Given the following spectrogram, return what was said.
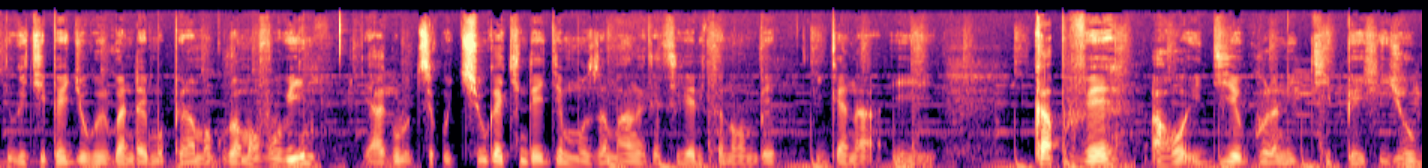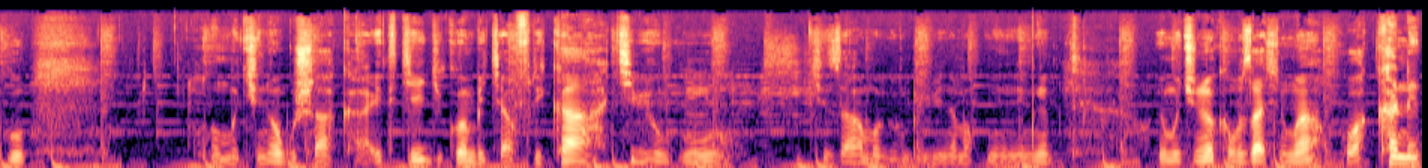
ni bwo ikipe y'igihugu y'u rwanda y'umupira w'amaguru amavubi. Yahagurutse ku kibuga cy'indege mpuzamahanga cya kigali kanombe igana i cap vert aho igiye guhura n'ikipe y'iki gihugu mu mukino wo gushaka itike y'igikombe cya afurika cy'ibihugu kizaba mu bihumbi bibiri na makumyabiri n'imwe uyu mukino ukaba uzakinwa ku wa kane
